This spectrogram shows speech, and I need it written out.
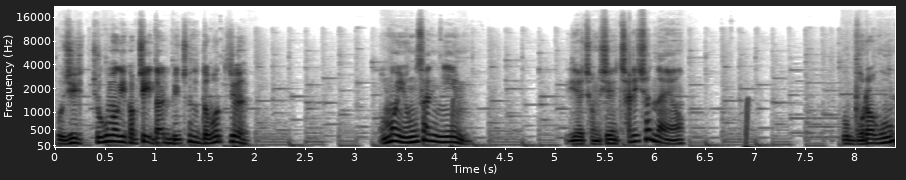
뭐지? 조그맣게 갑자기 날 밀쳐서 넘어뜨려. 어머 용사님, 드디어 정신을 차리셨나요? 뭐 뭐라고?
